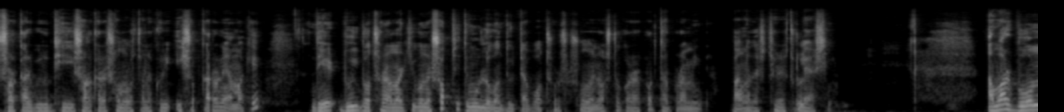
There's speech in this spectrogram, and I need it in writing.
সরকার বিরোধী, সরকারের সমালোচনা করি, এইসব কারণে আমাকে দেড়, দুই বছর আমার জীবনের সবচেয়ে মূল্যবান দুইটা বছর সময় নষ্ট করার পর তারপর আমি বাংলাদেশ ছেড়ে চলে আসি। আমার বোন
